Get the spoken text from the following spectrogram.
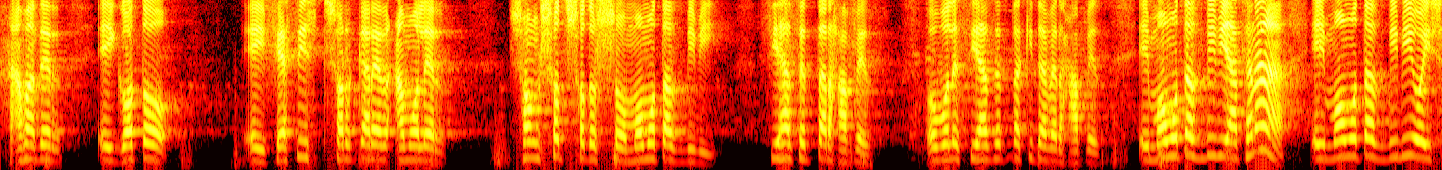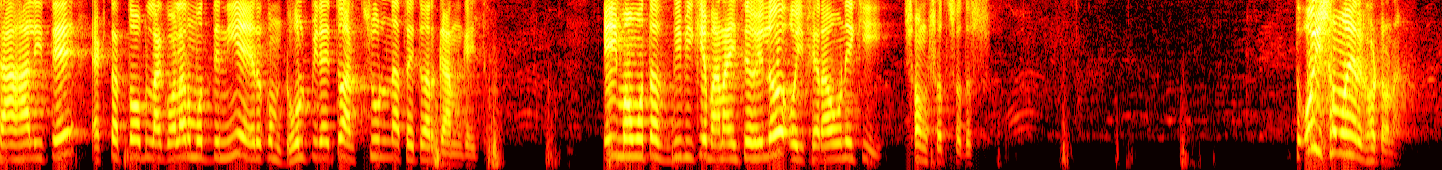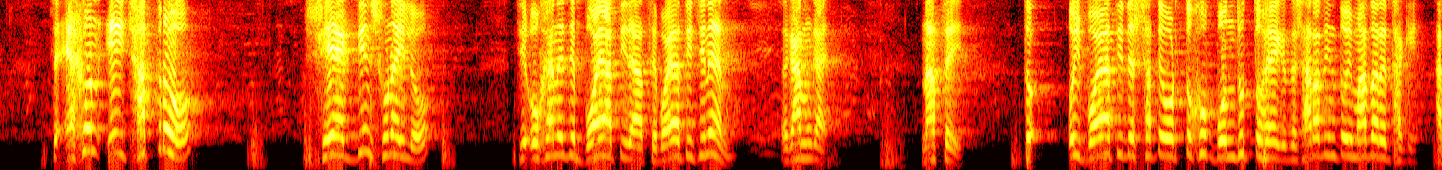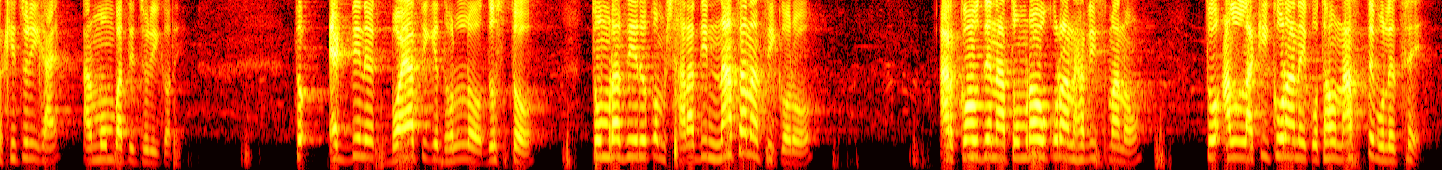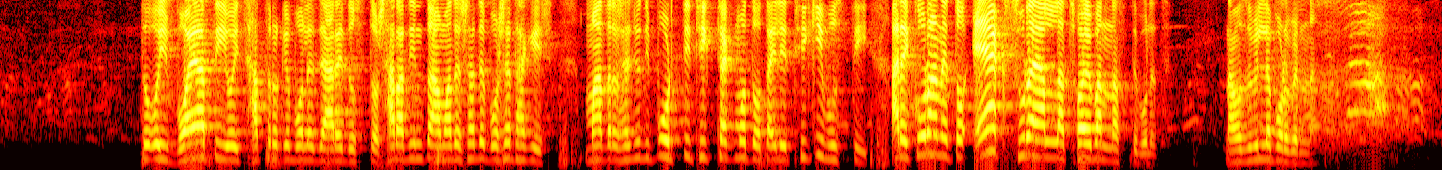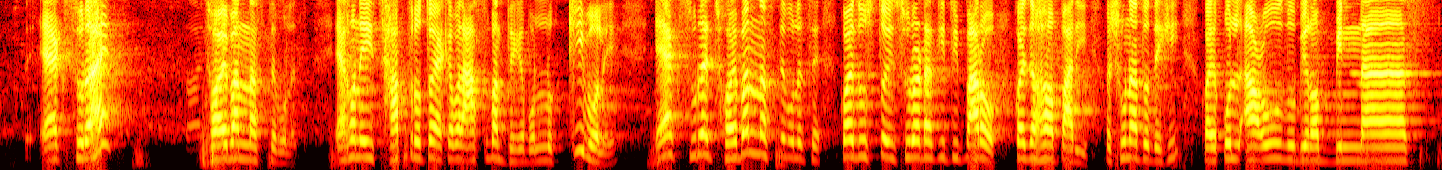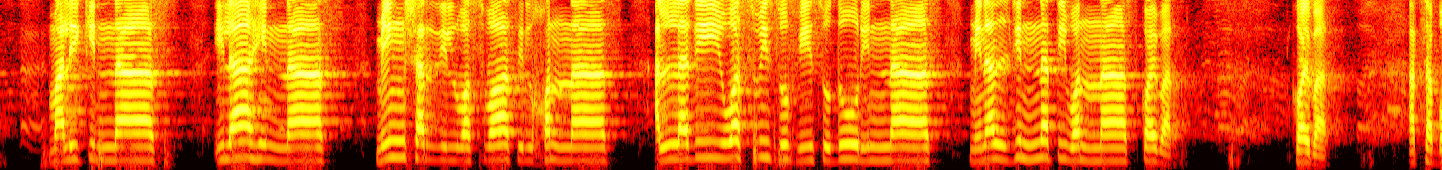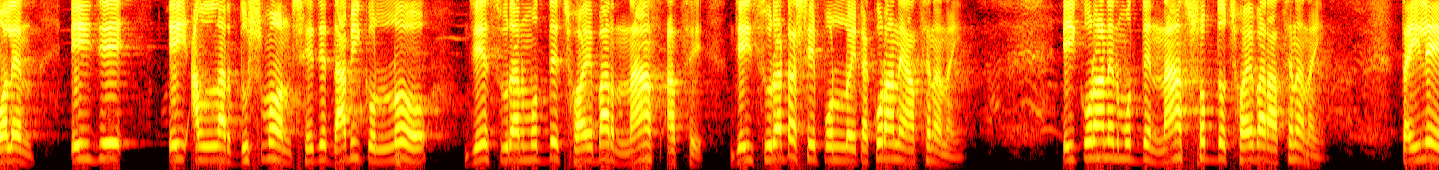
আমাদের এই গত এই ফ্যাসিস্ট সরকারের আমলের সংসদ সদস্য মমতাজ বিবি সিয়াসেত্তার হাফেজ। ও বলে সিয়াসেত্তা কিতাবের হাফেজ। এই মমতাজ বিবি আছে না? এই মমতাজ বিবি ওই শাহালিতে একটা তবলা গলার মধ্যে নিয়ে এরকম ঢোল পিড়াইতো আর চুল নাচাইতো আর গান গাইতো। এই মমতাজ বিবিকে বানাইছে হইল ওই ফেরাউনে কি? সংসদ সদস্য। তো ওই সময়ের ঘটনা। তো এখন এই ছাত্র, সে একদিন শুনাইলো যে ওখানে যে বয়াতিরা আছে, বয়াতি চিনেন? গান গায়, নাচে। তো ওই বয়াতিদের সাথে ওর তো খুব বন্ধুত্ব হয়ে গেছে। সারাদিন তো ওই মাজারে থাকে, আর খিচুড়ি খায়, আর মোমবাতি চুরি করে। তো একদিন বয়াতিকে ধরলো, দোস্ত, তোমরা যে এরকম সারাদিন নাচানাচি করো, আর কও যে না তোমরাও কোরআন হাদিস মানো, তো আল্লাহ কি কোরআনে কোথাও নাচতে বলেছে? তো ওই বয়াতি ওই ছাত্রকে বলে যে আরে দোস্ত সারাদিন তো আমাদের সাথে বসে থাকিস। মাদ্রাসায় যদি পড়তি ঠিকঠাক মতো তাইলে ঠিকই বুঝতি। আরে কোরআনে তো এক সুরায় আল্লাহ ছয় বার নাচতে বলেছে। নাউজুবিল্লাহ পড়বেন না। এক সুরায় ছয় বার নাচতে বলেছে। এখন এই ছাত্র তো একেবারে আসমান থেকে বলল কি বলে? এক সুরায় ছয় বার নাচতে বলেছে। কয় দোস্ত এই সুরাটা কি তুই পারো? কয় যে হ পারি। কয়, শোনা তো দেখি। কয় কুল আউযু বিরাব্বিন নাস মালিকিন ইলাহিন নাস মিং শাররিল ওয়াসওয়াসিল খান্নাস আল্লাযী ইউওয়াসওয়িসু ফি সুদুরিন নাস মিনাল জিন্নাতি ওয়ান নাস। কয়বার? কয়বার? আচ্ছা বলেন, এই যে, এই আল্লাহর দুশ্মন, সে যে দাবি করল যে সুরার মধ্যে ছয়বার নাস আছে, যেই সুরাটা সে পড়ল, এটা কোরআনে আছে না নাই? এই কোরআনের মধ্যে নাস শব্দ ছয়বার আছে না নাই? তাইলে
